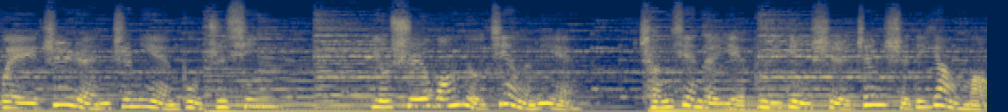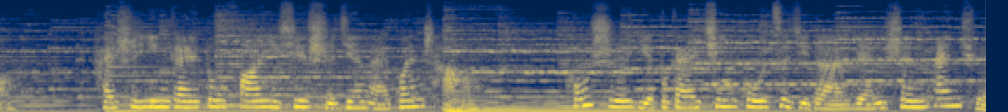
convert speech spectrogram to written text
谓知人知面不知心，有时网友见了面，呈现的也不一定是真实的样貌，还是应该多花一些时间来观察，同时也不该轻忽自己的人身安全。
